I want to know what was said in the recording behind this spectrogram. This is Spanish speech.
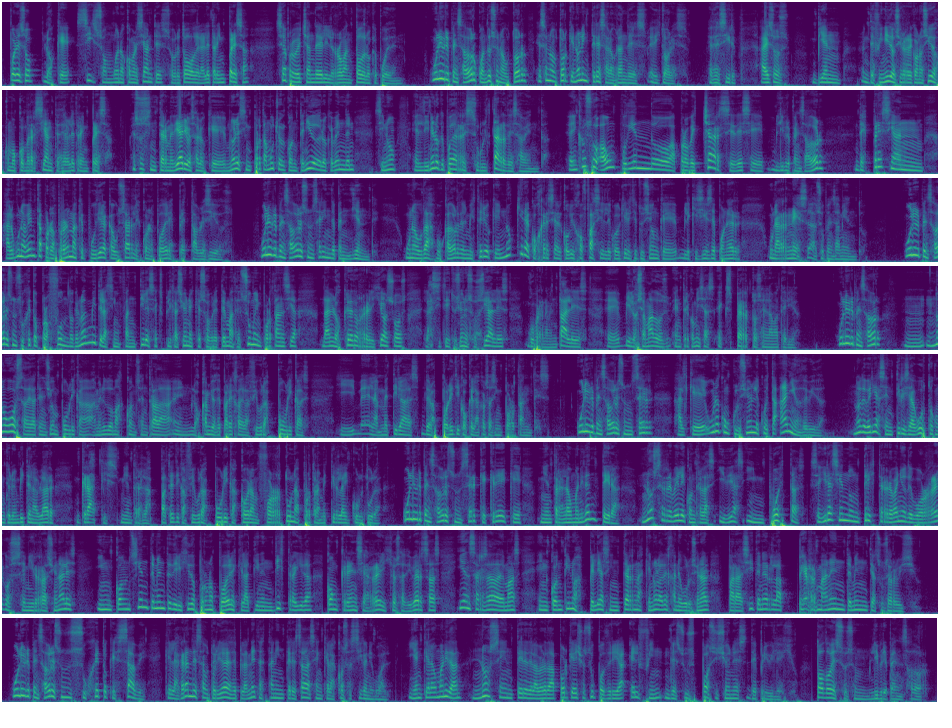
Por eso los que sí son buenos comerciantes, sobre todo de la letra impresa, se aprovechan de él y le roban todo lo que pueden. Un libre pensador cuando es un autor es un autor que no le interesa a los grandes editores, es decir, a esos bien definidos y reconocidos como comerciantes de la letra impresa esos intermediarios a los que no les importa mucho el contenido de lo que venden, sino el dinero que pueda resultar de esa venta. E incluso aún pudiendo aprovecharse de ese libre pensador, desprecian alguna venta por los problemas que pudiera causarles con los poderes preestablecidos. Un libre pensador es un ser independiente, un audaz buscador del misterio que no quiere acogerse al cobijo fácil de cualquier institución que le quisiese poner un arnés a su pensamiento. Willy el Pensador es un sujeto profundo que no admite las infantiles explicaciones que sobre temas de suma importancia dan los credos religiosos, las instituciones sociales, gubernamentales eh, y los llamados, entre comillas, expertos en la materia. Un libre pensador mm, no goza de la atención pública a menudo más concentrada en los cambios de pareja de las figuras públicas y en las mentiras de los políticos que las cosas importantes. Un libre pensador es un ser al que una conclusión le cuesta años de vida. No debería sentirse a gusto con que lo inviten a hablar gratis, mientras las patéticas figuras públicas cobran fortunas por transmitir la incultura. Un libre pensador es un ser que cree que, mientras la humanidad entera no se rebele contra las ideas impuestas, seguirá siendo un triste rebaño de borregos semirracionales inconscientemente dirigidos por unos poderes que la tienen distraída con creencias religiosas diversas y ensarzada además en continuas peleas internas que no la dejan evolucionar para así tenerla permanentemente a su servicio. Un libre pensador es un sujeto que sabe que las grandes autoridades del planeta están interesadas en que las cosas sigan igual, y en que la humanidad no se entere de la verdad porque ello supondría el fin de sus posiciones de privilegio. Todo eso es un libre pensador.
